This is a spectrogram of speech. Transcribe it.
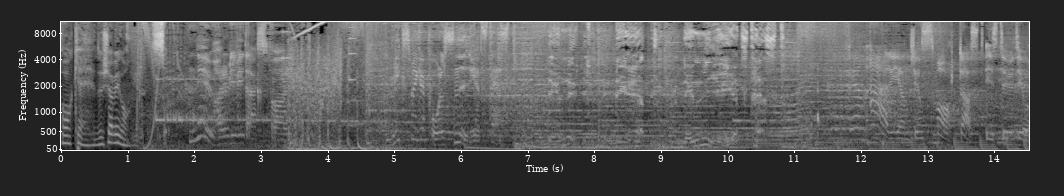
Okej, då kör vi igång. Nu har det blivit dags för Mix Megapols nyhetstest. Det är nytt, det är hett, det är nyhetstest. Är egentligen smartast i studion?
